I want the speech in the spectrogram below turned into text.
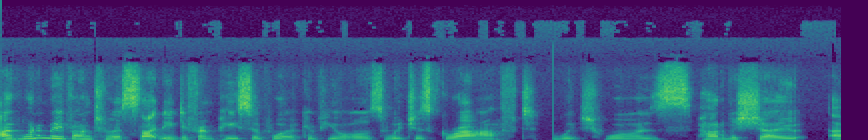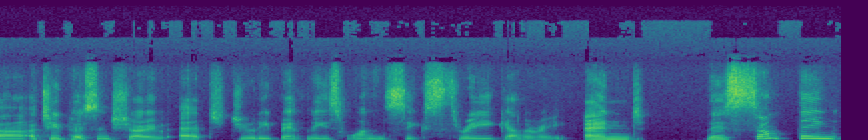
I want to move on to a slightly different piece of work of yours, which is Graft, which was part of a show, uh, a two person show at Julie Bentley's 163 Gallery. And there's something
